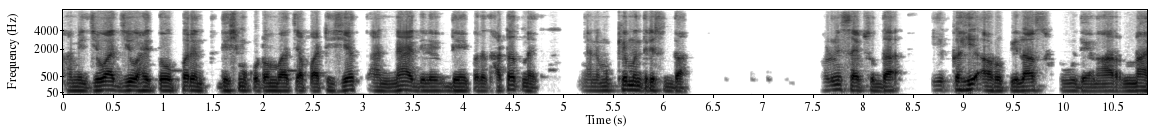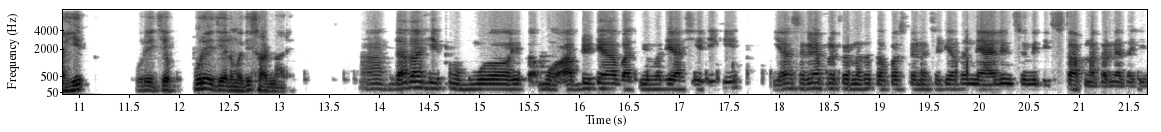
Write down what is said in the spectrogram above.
आम्ही जीवा जीव आहे तोपर्यंत देशमुख कुटुंबाच्या पाठीशी आहेत आणि न्याय दिले देईपर्यंत हटत नाहीत. आणि मुख्यमंत्री सुद्धा फडणवीस साहेब सुद्धा एकही आरोपीला सुटू देणार नाहीत. पुरेचे पुरे जेलमध्ये सडणार आहे हा, दादा हे अपडेट या बातमीमध्ये अशी येते की या सगळ्या प्रकरणाचा तपास करण्यासाठी आता न्यायालयीन समितीची स्थापना करण्यात आली आहे.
